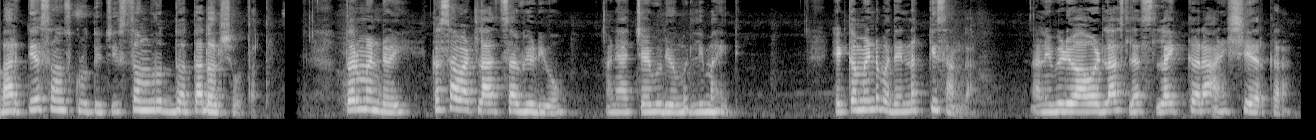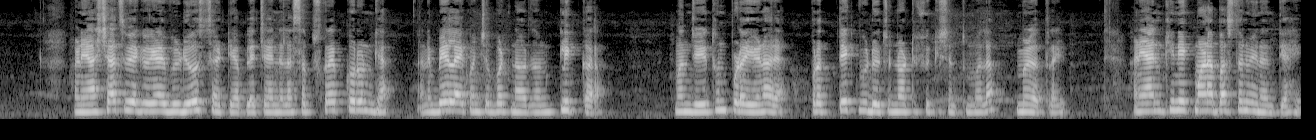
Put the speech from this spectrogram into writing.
भारतीय संस्कृतीची समृद्धता दर्शवतात. तर मंडळी कसा वाटला आजचा व्हिडिओ आणि आजच्या व्हिडिओमधली माहिती? हे कमेंटमध्ये नक्की सांगा. आणि व्हिडिओ आवडला असल्यास लाईक करा आणि शेअर करा. आणि अशाच वेगवेगळ्या व्हिडिओजसाठी आपल्या चॅनलला सबस्क्राईब करून घ्या आणि बेल आयकॉनच्या बटनावर जाऊन क्लिक करा. म्हणजे इथून पुढे येणाऱ्या प्रत्येक व्हिडिओचं नोटिफिकेशन तुम्हाला मिळत राहील. आणि आणखीन एक मनापासून विनंती आहे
